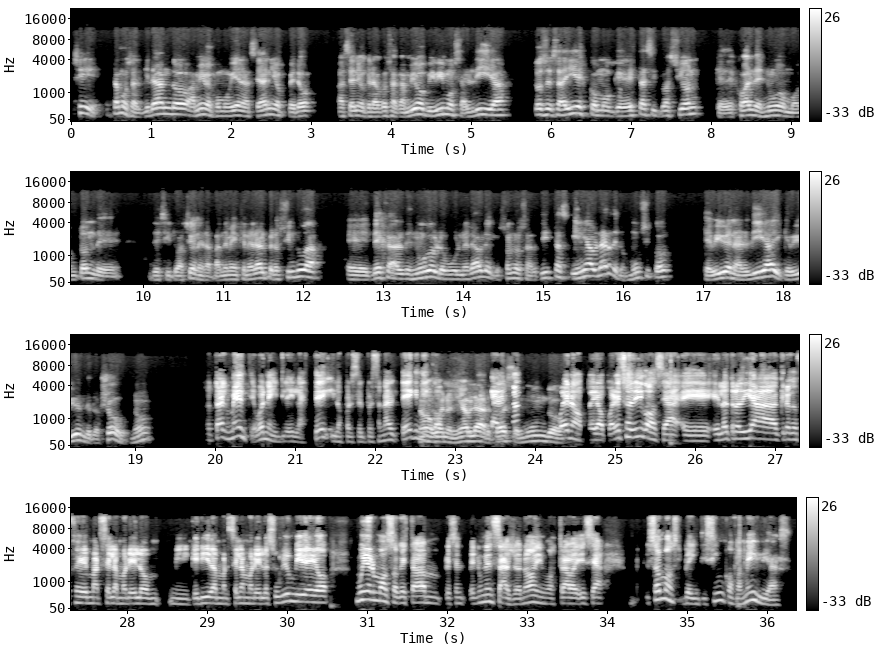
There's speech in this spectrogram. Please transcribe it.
sí, estamos alquilando, a mí me fue muy bien hace años, pero hace años que la cosa cambió, vivimos al día. Entonces ahí es como que esta situación que dejó al desnudo un montón de, de situaciones, la pandemia en general, pero sin duda eh, deja al desnudo lo vulnerable que son los artistas, y ni hablar de los músicos que viven al día y que viven de los shows, ¿no? Totalmente, bueno, y, y las te- y los, el personal técnico. No, bueno, ni hablar, todo Además, ese mundo. Bueno, pero por eso digo, o sea, eh, el otro día creo que fue Marcela Morelo, mi querida Marcela Morelo, subió un video muy hermoso que estaba en un ensayo, ¿no? Y mostraba, y decía, somos 25 familias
